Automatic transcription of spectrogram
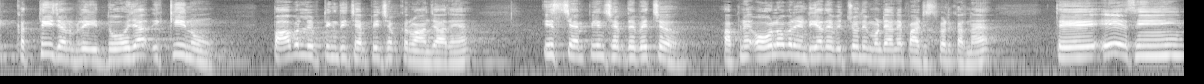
31 ਜਨਵਰੀ 2021 ਨੂੰ ਪਾਵਰ ਲਿਫਟਿੰਗ ਦੀ ਚੈਂਪੀਅਨਸ਼ਿਪ ਕਰਵਾਉਣ ਜਾ ਰਹੇ ਹਾਂ। ਇਸ ਚੈਂਪੀਅਨਸ਼ਿਪ ਦੇ ਵਿੱਚ ਆਪਣੇ 올 ਓਵਰ ਇੰਡੀਆ ਦੇ ਵਿੱਚੋਂ ਦੇ ਮੁੰਡਿਆਂ ਨੇ ਪਾਰਟਿਸਿਪੇਟ ਕਰਨਾ ਹੈ। ਤੇ ਇਹ ਅਸੀਂ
